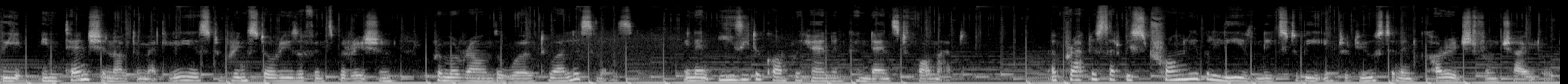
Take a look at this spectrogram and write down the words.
The intention ultimately is to bring stories of inspiration from around the world to our listeners in an easy to comprehend and condensed format a practice that we strongly believe needs to be introduced and encouraged from childhood.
